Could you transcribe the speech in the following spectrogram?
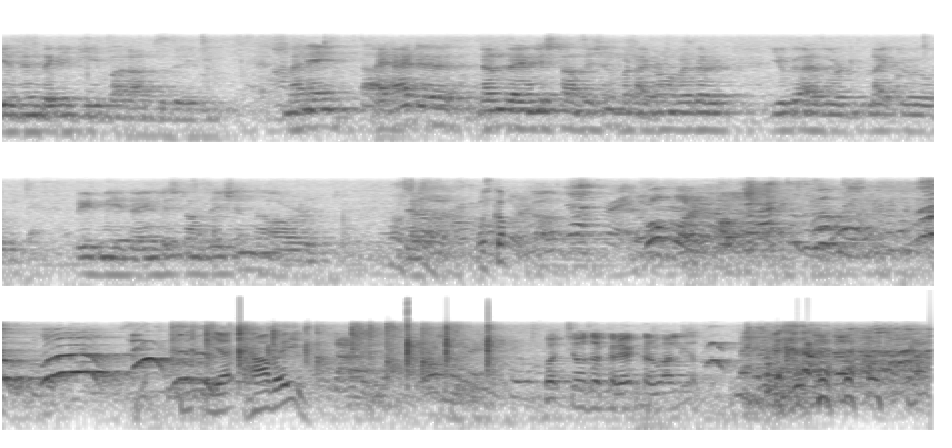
ये ज़िंदगी की बारात गुजरेगी। मैंने I had done the English translation but I don't know whether you guys would like to read me the English translation or just उसको या, हाँ भाई। बच्चों से करेक्ट करवा लिया।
